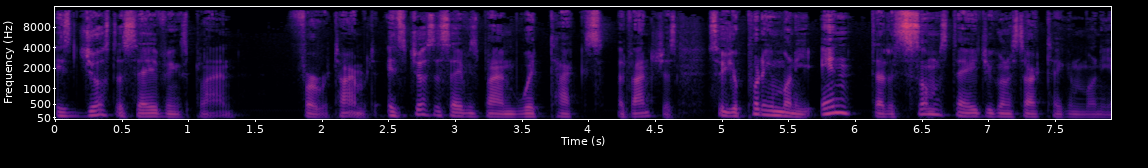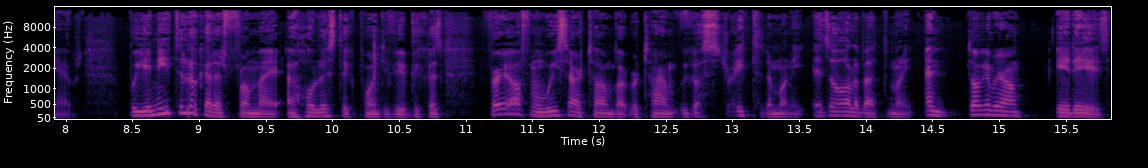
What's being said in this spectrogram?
is just a savings plan for retirement. It's just a savings plan with tax advantages. So you're putting money in that at some stage you're going to start taking money out. But you need to look at it from a, a holistic point of view because very often we start talking about retirement, we go straight to the money. It's all about the money. And don't get me wrong, it is.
